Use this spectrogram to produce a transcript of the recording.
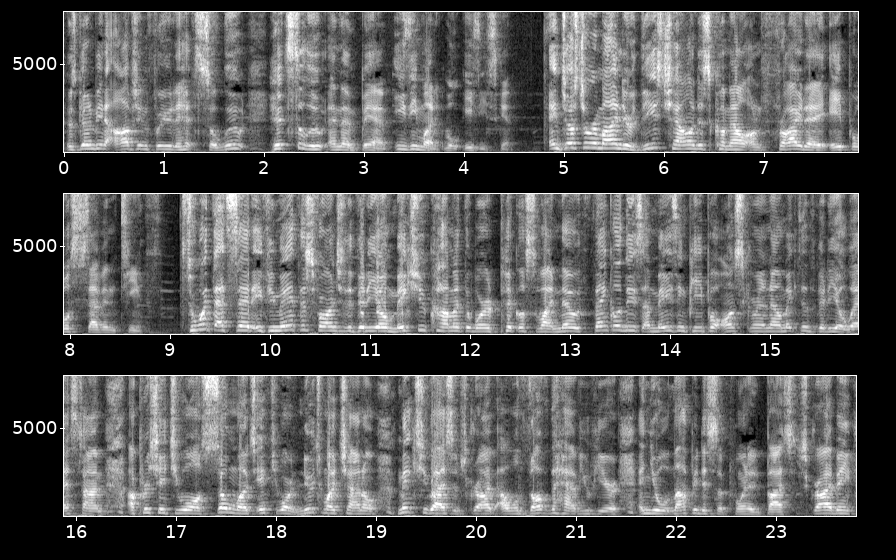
There's going to be an option for you to hit salute, hit salute, and then bam, easy money. Well, easy skin. And just a reminder, these challenges come out on Friday, April 17th. So with that said, if you made it this far into the video, make sure you comment the word pickle so I know. Thank all these amazing people on screen right now making this video last time. I appreciate you all so much. If you are new to my channel, make sure you guys subscribe. I would love to have you here and you will not be disappointed by subscribing.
